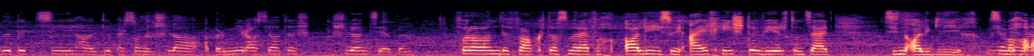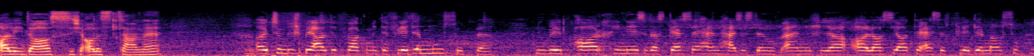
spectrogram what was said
würden sie halt die Person nicht schlagen, aber wir Asiaten schlagen sie eben. Vor allem der Fakt, dass man einfach alle so in eine Kiste wirft und sagt, sie sind alle gleich. Sie ja, machen genau. alle das, es ist alles zusammen. Also zum Beispiel auch der Fakt mit der Fledermaussuppe. Nur weil ein paar Chinesen das gegessen haben, heißt es dann auf einmal, ja, alle Asiaten essen Fledermaussuppe.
